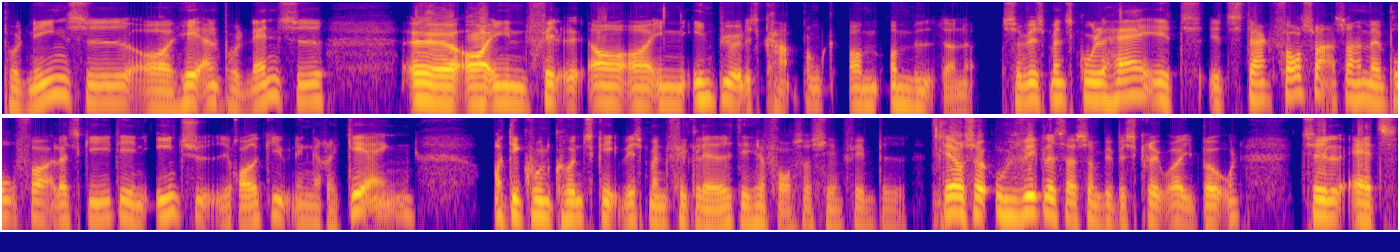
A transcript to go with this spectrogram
på den ene side og hæren på den anden side, øh, og, en fæl- og, og en indbyrdes kamp om, om, om midlerne. Så hvis man skulle have et, et stærkt forsvar, så havde man brug for, at der skete en entydig rådgivning af regeringen, og det kunne kun ske, hvis man fik lavet det her forsvarschefembede. Det har jo så udviklet sig, som vi beskriver i bogen, til at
